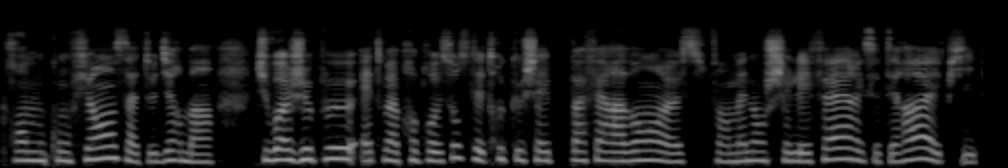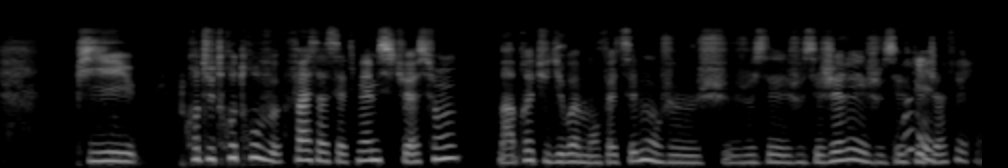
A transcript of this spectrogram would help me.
prendre confiance, à te dire: «Ben, tu vois, je peux être ma propre ressource. Les trucs que je savais pas faire avant, enfin, maintenant, je sais les faire» et cetera. Et puis puis quand tu te retrouves face à cette même situation, bah, après tu dis: «Ouais, mais en fait, c'est bon, je je je sais je sais gérer, je sais, je l'ai oui, déjà fait, quoi».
